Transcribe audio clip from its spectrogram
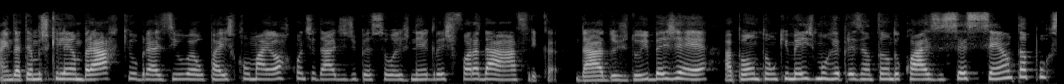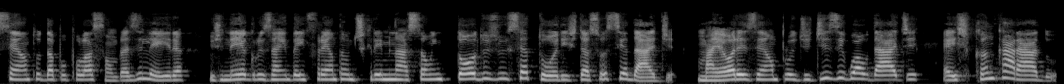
Ainda temos que lembrar que o Brasil é o país com maior quantidade de pessoas negras fora da África. Dados do IBGE apontam que, mesmo representando quase 60% da população brasileira, os negros ainda enfrentam discriminação em todos os setores da sociedade. O maior exemplo de desigualdade é escancarado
